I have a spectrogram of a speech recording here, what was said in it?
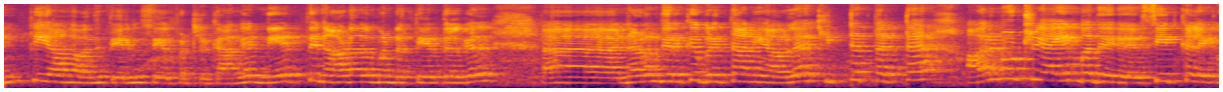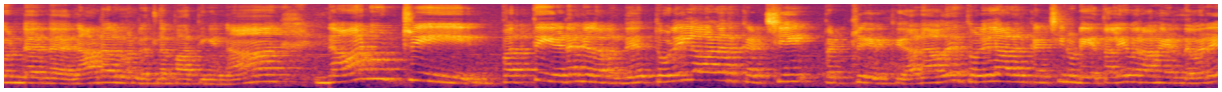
எம்பியாக வந்து தேர்வு செய்யப்பட்டிருக்காங்க. நேற்று நாடாளுமன்ற தேர்தல்கள் நடந்திருக்கு பிரித்தானியாவில். கிட்டத்தட்ட அறுநூற்றி ஐம்பது சீட்களை கொண்ட அந்த நாடாளுமன்றத்தில் பார்த்தீங்கன்னா நானூற்றி பத்து இடங்களை வந்து தொழிலாளர் கட்சி பெற்று இருக்கு அதாவது தொழிலாளர் கட்சியினுடைய தலைவராக இருந்தவர்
